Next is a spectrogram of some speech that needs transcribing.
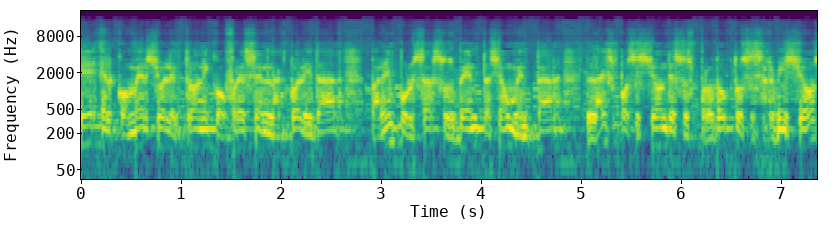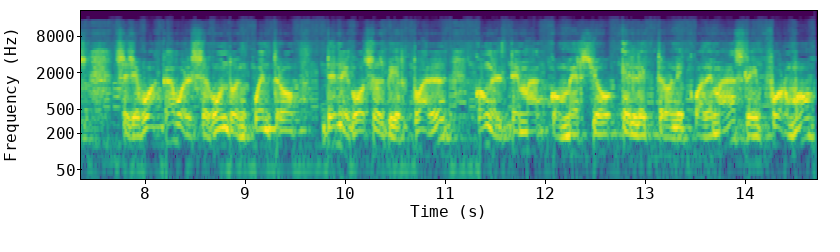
que el comercio electrónico ofrece en la actualidad para impulsar sus ventas y aumentar la exposición de sus productos y servicios, se llevó a cabo el segundo encuentro de negocios virtual con el tema comercio electrónico. Además, le informo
